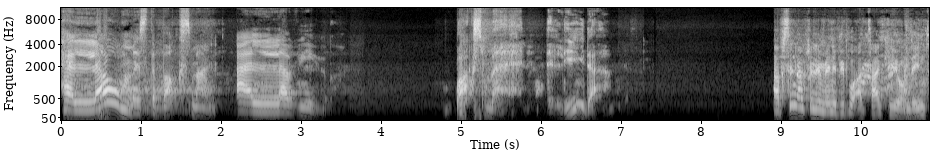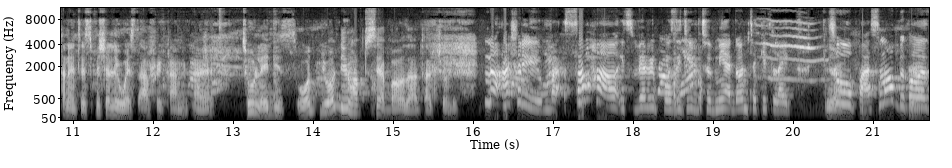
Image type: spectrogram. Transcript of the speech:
Hello, Mr. Boxman. I love you. Boxman, the leader. I've seen actually many people attack you on the internet, especially West African. Uh, two ladies. What what do you have to say about that? Actually, No, actually, but somehow it's very positive to me. I don't take it like Yeah. too personal because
